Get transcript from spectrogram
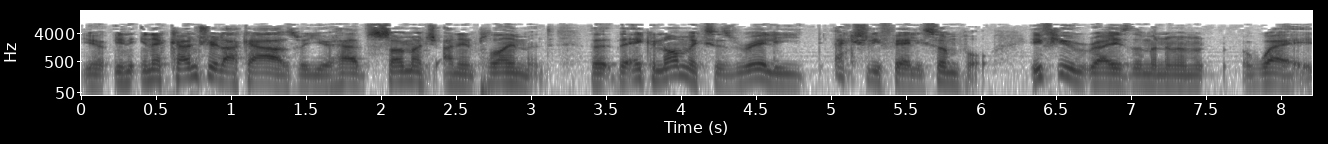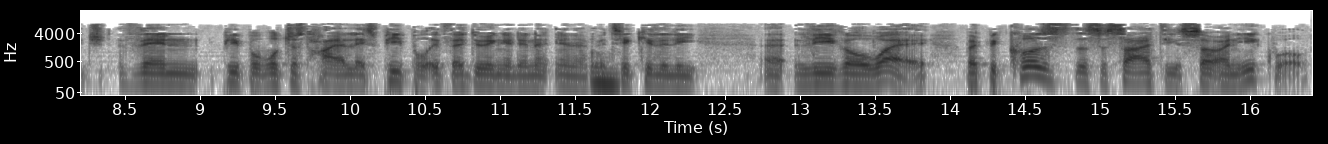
you know, in, in a country like ours where you have so much unemployment, the, the economics is really actually fairly simple. If you raise the minimum wage, then people will just hire less people if they're doing it in a, in a particularly uh, legal way. But because the society is so unequal,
